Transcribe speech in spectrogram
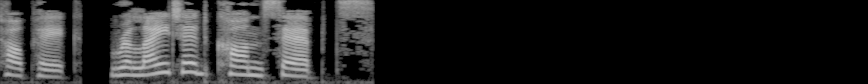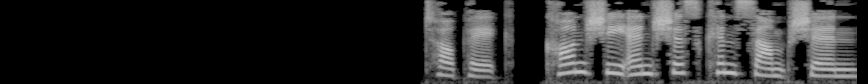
Topic: Related concepts. Topic: Conscientious consumption.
